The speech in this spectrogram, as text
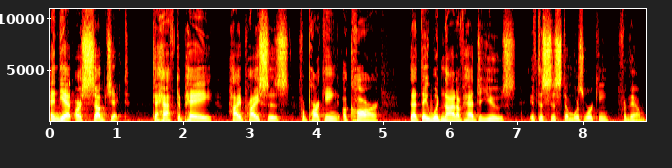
and yet are subject to have to pay high prices for parking a car that they would not have had to use if the system was working for them.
